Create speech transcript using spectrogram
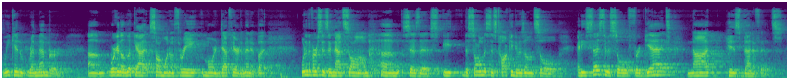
We can remember. Um, we're going to look at Psalm 103 more in depth here in a minute, but one of the verses in that psalm um, says this he, the psalmist is talking to his own soul, and he says to his soul, Forget not his benefits.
